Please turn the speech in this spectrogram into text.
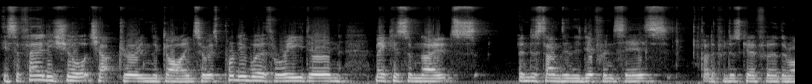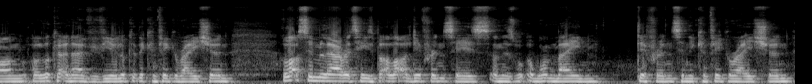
It's a fairly short chapter in the guide, so it's probably worth reading, making some notes, understanding the differences. But if I just go further on, I'll look at an overview, look at the configuration, a lot of similarities, but a lot of differences. And there's one main difference in the configuration,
